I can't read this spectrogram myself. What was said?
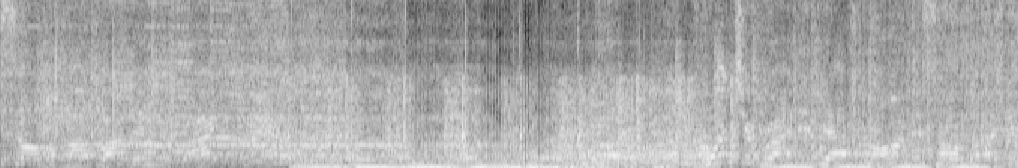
this song about Robin right, man. What you writing that for? This whole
